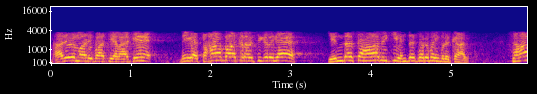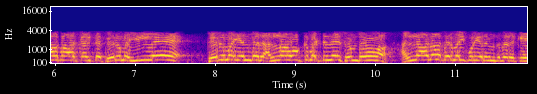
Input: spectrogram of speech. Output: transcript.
அதே மாதிரி பாத்தீங்களாக்கு நீங்க சஹாபாக்களை வச்சுக்கிறீங்க எந்த சஹாபிக்கு எந்த பெருமையும் இருக்காது. சஹாபாக்கள்கிட்ட பெருமை இல்லை. பெருமை என்பது அல்லாவுக்கு மட்டுமே சொந்தம். அல்லாதான் பெருமைக்குரியது என்பதற்கு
